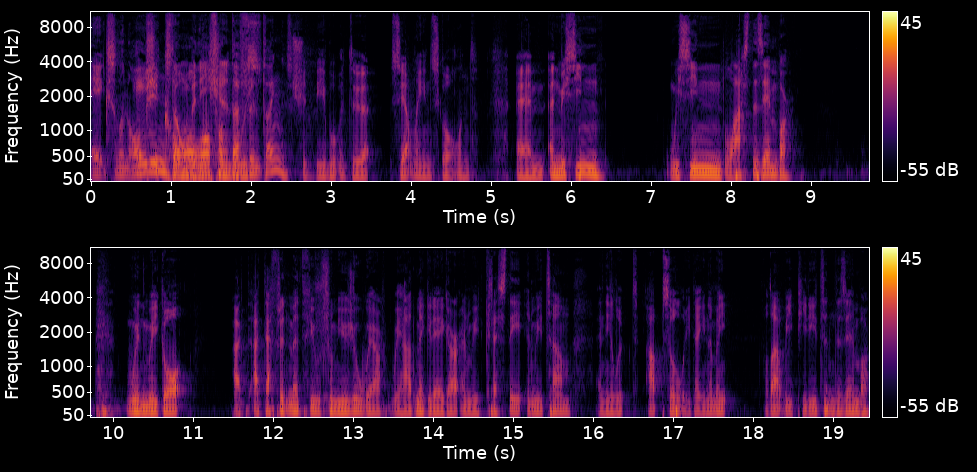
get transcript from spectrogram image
excellent options that all offer combination of those different things. should be able to do it. Certainly in Scotland, um, and we've seen we seen last December when we got a, a different midfield from usual, where we had McGregor and we had Christie and we had Tam, and they looked absolutely dynamite for that wee period in December.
